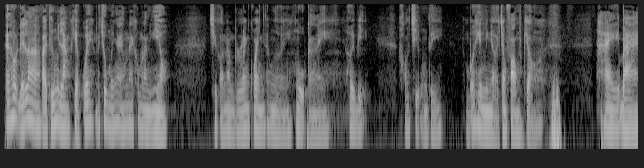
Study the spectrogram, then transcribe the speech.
Thế thôi, đấy là vài thứ mình làm khi ở quê. Nói chung mấy ngày hôm nay không làm nhiều. Chỉ có nằm loanh quanh xong rồi ngủ cả ngày, hơi bị khó chịu một tí mỗi khi mình ở trong phòng, kiểu, hai, ba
